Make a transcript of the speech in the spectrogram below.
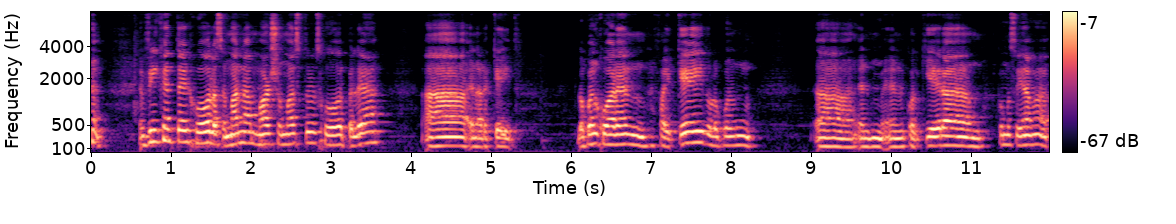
en fin, gente, juego de la semana, Martial Masters, juego de pelea uh, en arcade. Lo pueden jugar en Fightcade o lo pueden uh, en, en, cualquiera, ¿cómo se llama?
